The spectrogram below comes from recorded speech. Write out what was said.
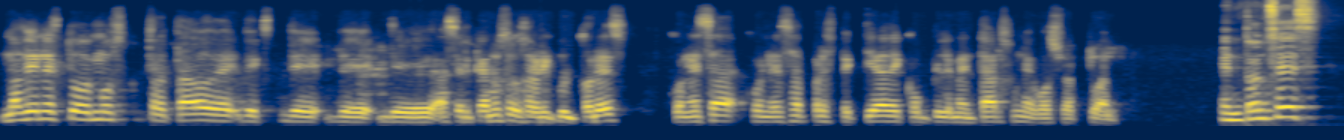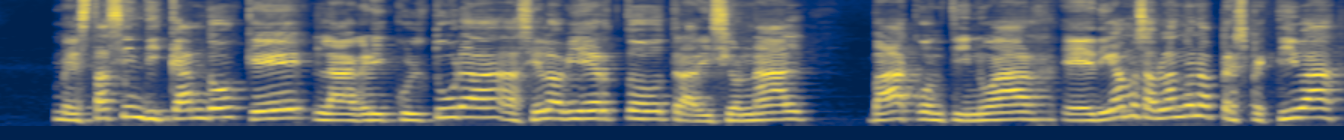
más bien esto hemos tratado de, de, de, acercarnos a los agricultores con esa, con esa perspectiva de complementar su negocio actual. Entonces, me estás indicando que la agricultura a cielo abierto, tradicional, va a continuar, eh, digamos, hablando una perspectiva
